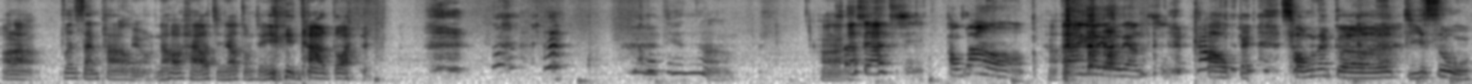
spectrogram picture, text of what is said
好了。分三趴没有，然后还要剪掉中间一大段。天哪！好了，上下集好棒哦！刚刚又有两集，靠北，从那个集数，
